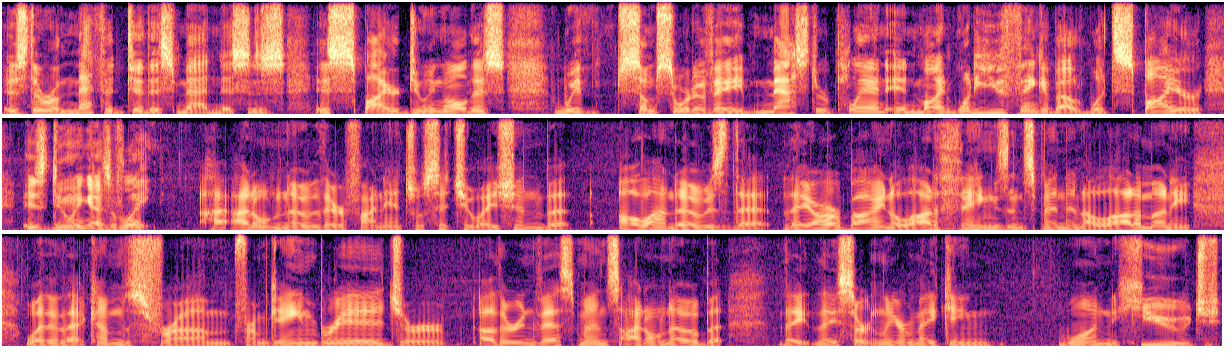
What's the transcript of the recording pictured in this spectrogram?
is there a method to this madness? Is is Spire doing all this with some sort of a master plan in mind? What do you think about what Spire is doing as of late? I, I don't know their financial situation, but all I know is that they are buying a lot of things and spending a lot of money, whether that comes from from Gainbridge or other investments. I don't know, but they they certainly are making one huge,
